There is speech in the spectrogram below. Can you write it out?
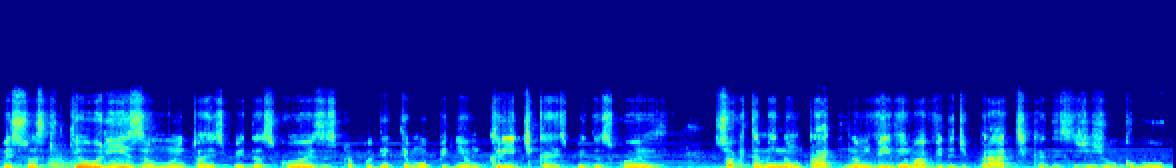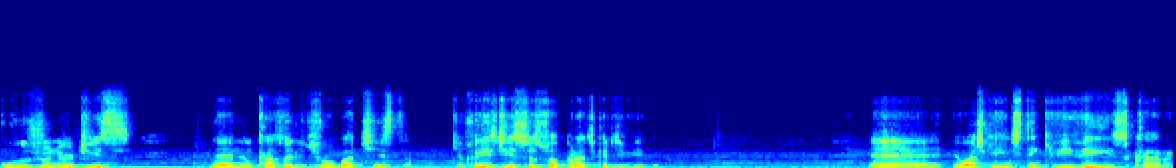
pessoas que teorizam muito a respeito das coisas para poder ter uma opinião crítica a respeito das coisas, só que também não, não vivem uma vida de prática desse jejum, como o Júnior disse, né, no caso ali de João Batista, que fez disso a sua prática de vida. É, eu acho que a gente tem que viver isso, cara.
